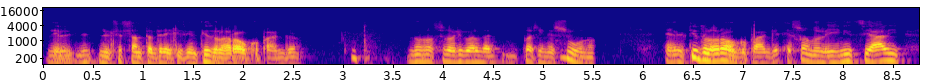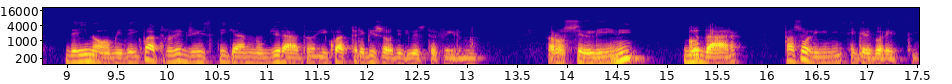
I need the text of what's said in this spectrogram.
del, del 63 che si intitola Rocopag, non se lo ricorda quasi nessuno. Eh, il titolo Rocopag e sono le iniziali dei nomi dei quattro registi che hanno girato i quattro episodi di questo film. Rossellini, Godard, Pasolini e Gregoretti.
